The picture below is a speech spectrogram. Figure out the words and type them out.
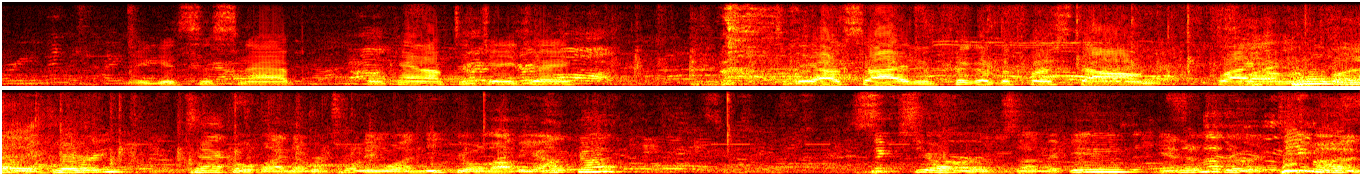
Or even type He gets the snap. Quick hand off to JJ. To the outside and pick up the first down. Flag on the Hold on the play. carry. Tackle by number 21, Nico LaBianca. Six yards on the gain, and another Demon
